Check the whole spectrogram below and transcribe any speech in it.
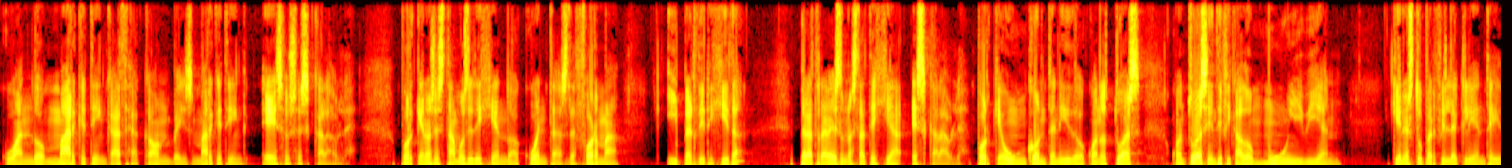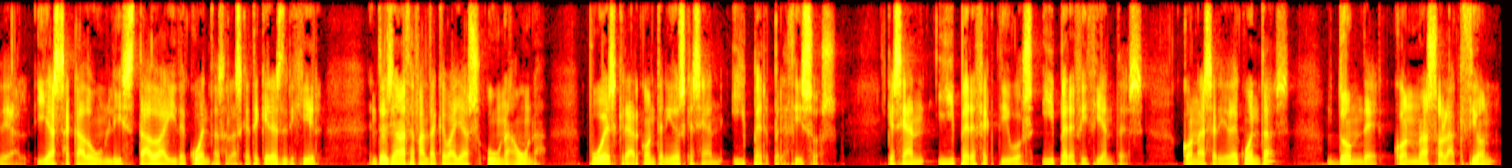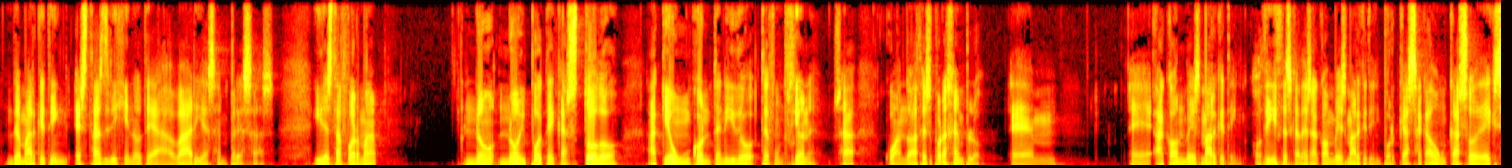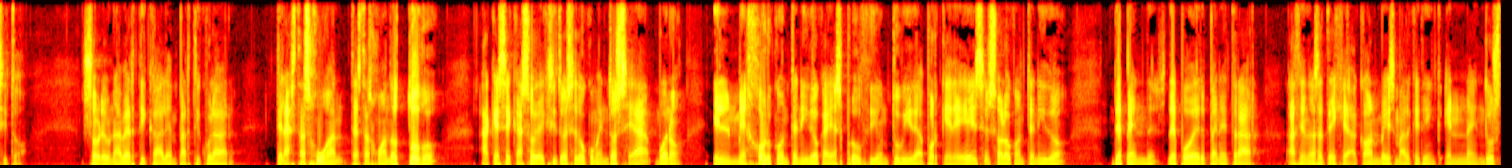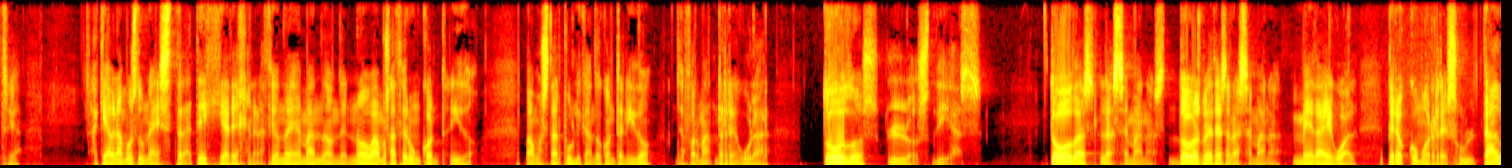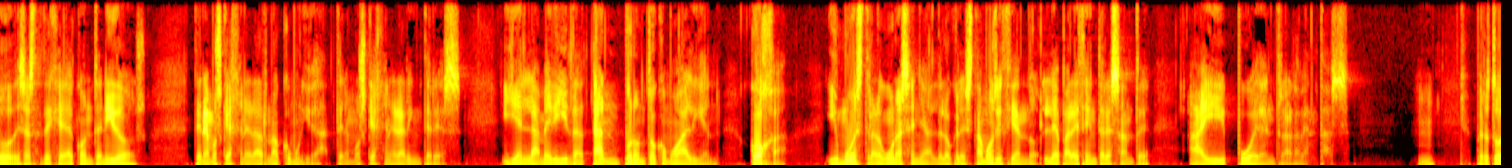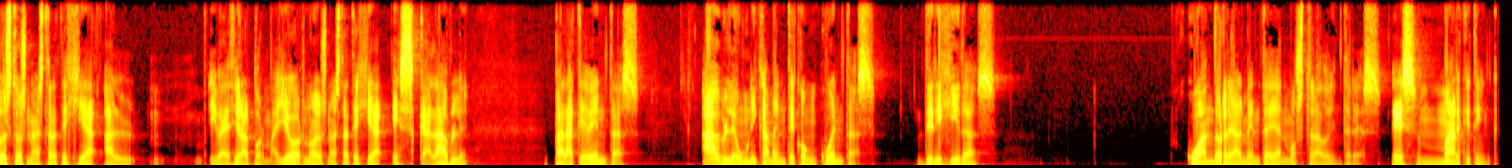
Cuando marketing hace account-based marketing, eso es escalable. Porque nos estamos dirigiendo a cuentas de forma hiperdirigida, pero a través de una estrategia escalable. Porque un contenido, cuando tú has, cuando tú has identificado muy bien quién es tu perfil de cliente ideal y has sacado un listado ahí de cuentas a las que te quieres dirigir, entonces ya no hace falta que vayas una a una puedes crear contenidos que sean hiper precisos, que sean hiper efectivos, hiper eficientes, con una serie de cuentas donde con una sola acción de marketing estás dirigiéndote a varias empresas. Y de esta forma no, no hipotecas todo a que un contenido te funcione. O sea, cuando haces, por ejemplo, em, eh, account-based marketing, o dices que haces account-based marketing porque has sacado un caso de éxito sobre una vertical en particular, te, la estás jugando, te estás jugando todo a que ese caso de éxito, ese documento sea, bueno, el mejor contenido que hayas producido en tu vida, porque de ese solo contenido dependes de poder penetrar haciendo una estrategia de account-based marketing en una industria. Aquí hablamos de una estrategia de generación de demanda donde no vamos a hacer un contenido, vamos a estar publicando contenido de forma regular, todos los días, todas las semanas, dos veces a la semana, me da igual. Pero como resultado de esa estrategia de contenidos, tenemos que generar una comunidad, tenemos que generar interés. Y en la medida tan pronto como alguien coja y muestra alguna señal de lo que le estamos diciendo, le parece interesante, ahí puede entrar ventas. ¿Mm? Pero todo esto es una estrategia al, iba a decir al por mayor, ¿no? Es una estrategia escalable para que ventas hable únicamente con cuentas dirigidas cuando realmente hayan mostrado interés. Es marketing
